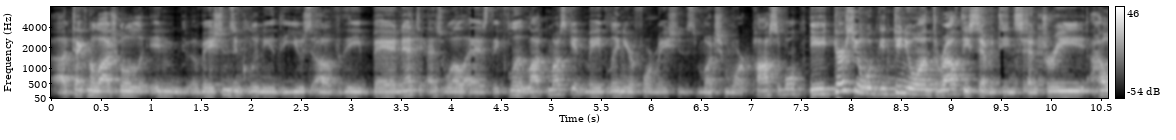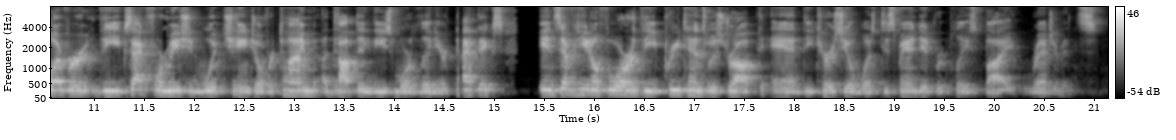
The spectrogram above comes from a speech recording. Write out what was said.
Uh, technological innovations, including the use of the bayonet as well as the flintlock musket, made linear formations much more possible. The tercio would continue on throughout the 17th century. However, the exact formation would change over time, adopting these more linear tactics. In 1704, the pretense was dropped and the tercio was disbanded, replaced by regiments.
